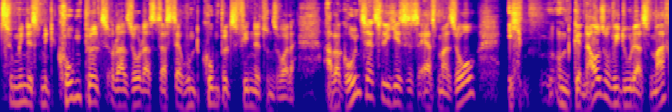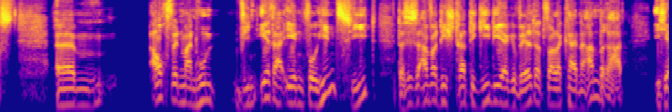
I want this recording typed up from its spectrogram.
zumindest mit Kumpels oder so, dass, dass der Hund Kumpels findet und so weiter. Aber grundsätzlich ist es erstmal so, ich, und genauso wie du das machst, ähm, auch wenn mein Hund wie ein Irrer irgendwo hinzieht, das ist einfach die Strategie, die er gewählt hat, weil er keine andere hat. Ich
